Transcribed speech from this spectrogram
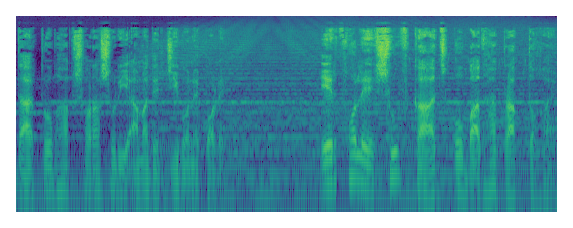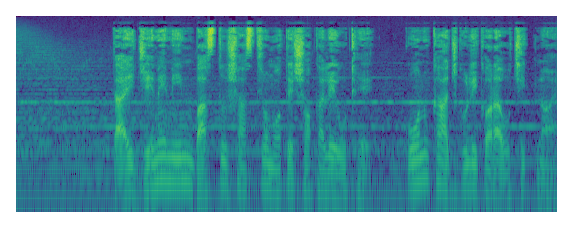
তার প্রভাব সরাসরি আমাদের জীবনে পড়ে। এর ফলে শুভ কাজ ও বাধা প্রাপ্ত হয়। তাই জেনে নিন বাস্তুশাস্ত্র মতে সকালে উঠে কোন কাজগুলি করা উচিত নয়।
